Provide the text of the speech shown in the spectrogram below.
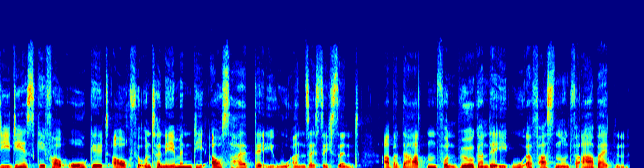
Die DSGVO gilt auch für Unternehmen, die außerhalb der EU ansässig sind, aber Daten von Bürgern der EU erfassen und verarbeiten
